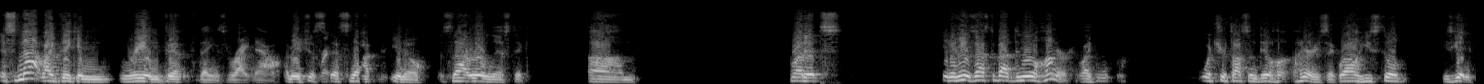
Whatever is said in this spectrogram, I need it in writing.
it's not like they can reinvent things right now. I mean, it's just Right. that's not you know it's not realistic. Um, but it's you know he was asked about Danielle Hunter. Like, what's your thoughts on Danielle Hunter? He's like, well, he's still he's getting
